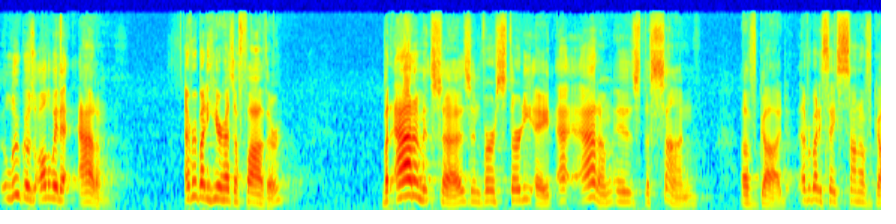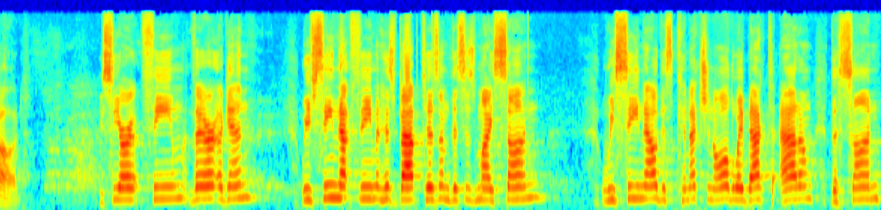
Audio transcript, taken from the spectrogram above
Luke goes all the way to Adam. Everybody here has a father. But Adam, it says in verse 38, Adam is the son of God. Everybody say, Son of God. You see our theme there again? We've seen that theme at his baptism. This is my son we see now this connection all the way back to Adam, the Son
